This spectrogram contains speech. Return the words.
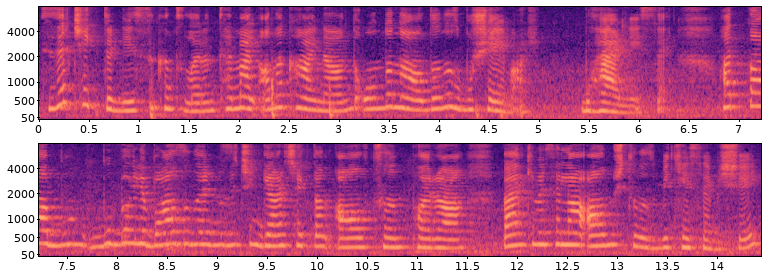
Size çektirdiği sıkıntıların temel ana kaynağında ondan aldığınız bu şey var. Bu her neyse. Hatta bu, bu böyle bazılarınız için gerçekten altın, para, belki mesela almıştınız bir kese bir şey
